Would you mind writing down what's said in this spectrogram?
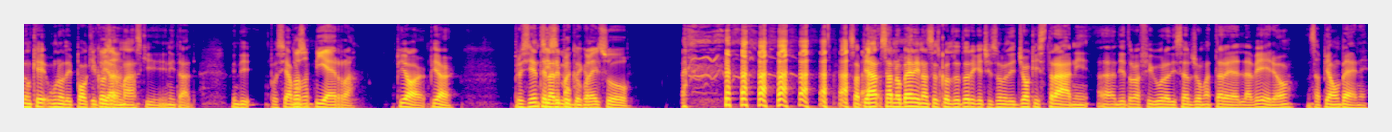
nonché uno dei pochi PR maschi in Italia. Quindi possiamo... Cosa PR? PR, PR. Presidente Sì, della sì, Repubblica. qual è il suo... Sappia- sanno bene i nostri ascoltatori che ci sono dei giochi strani eh, dietro la figura di Sergio Mattarella, vero? Sappiamo bene.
